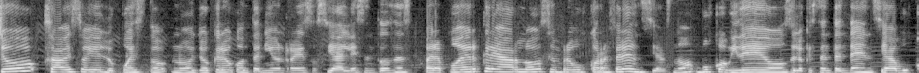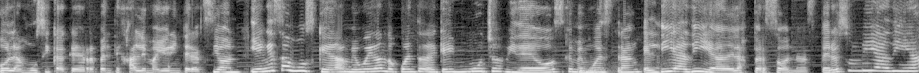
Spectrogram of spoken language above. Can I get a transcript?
yo, sabes, soy el opuesto, ¿no? Yo creo contenido en redes sociales, entonces para poder crearlo siempre busco referencias, ¿no? Busco videos, ritmos, de lo que está en tendencia, busco la música que de repente jale mayor interacción. Y en esa búsqueda me voy dando cuenta de que hay muchos videos que me muestran el día a día de las personas, pero es un día a día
